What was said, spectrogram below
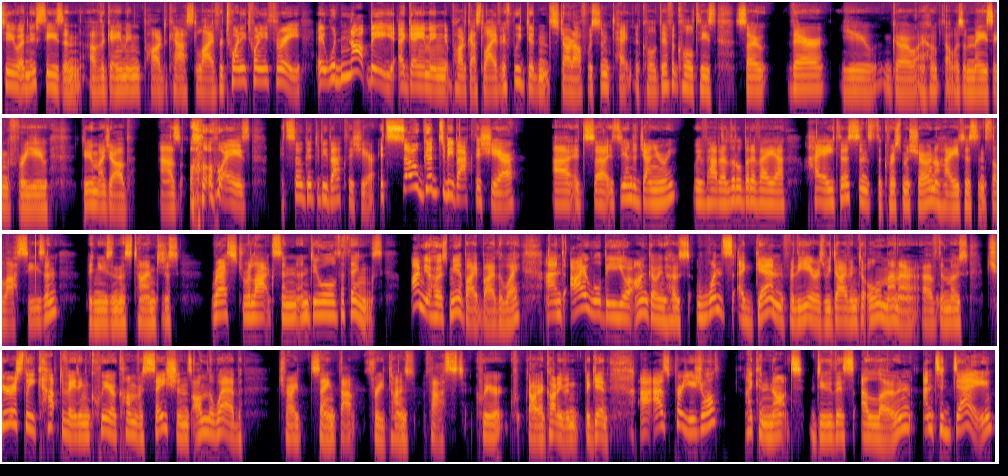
to a new season of the Gayming Podcast Live for 2023. It would not be a Gayming podcast live if we didn't start off with some technical difficulties. So there you go. I hope that was amazing for you. Do my job as always. It's so good to be back this year. It's so good to be back this year. Uh, it's uh, it's the end of January. We've had a little bit of a uh, hiatus since the Christmas show and a hiatus since the last season. Been using this time to just rest, relax, and, and do all the things. I'm your host, Mia by the way, and I will be your ongoing host once again for the year as we dive into all manner of the most curiously captivating queer conversations on the web. Try saying that three times fast. Queer, I can't even begin. Uh, as per usual, I cannot do this alone. And today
